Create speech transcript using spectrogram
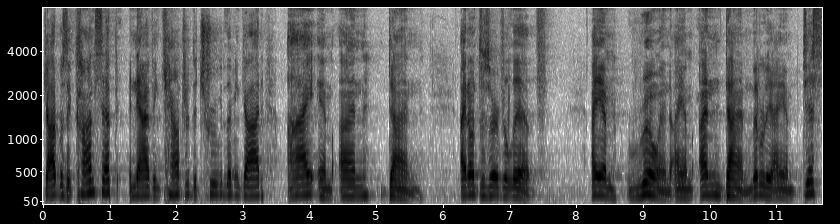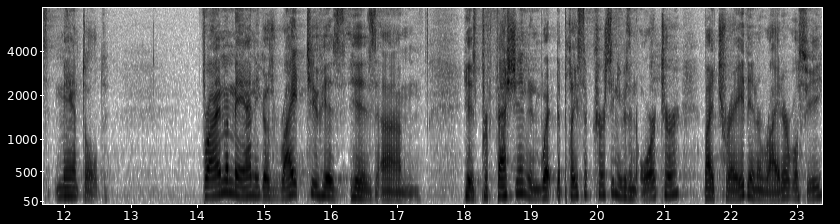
God was a concept, and now I've encountered the true living God. I am undone. I don't deserve to live. I am ruined. I am undone. Literally, I am dismantled. For I am a man, he goes right to his, his um, his profession and what the place of cursing. He was an orator by trade and a writer, we'll see.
